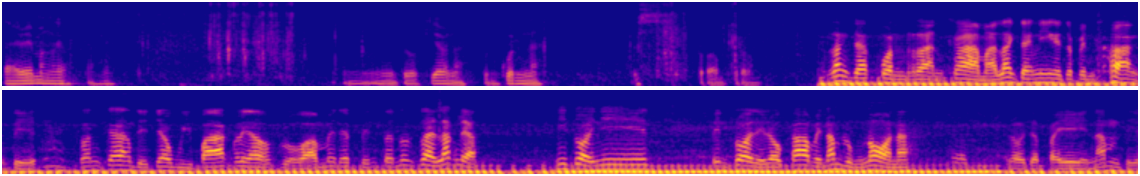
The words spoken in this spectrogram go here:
ได้ได้มั่งแล้วนี่ตัวเกี้ยวนะคุณก้นนะพร้อมพร้อม หลังจากปอนร้านค้ามาหลังจากนี้ก็จะเป็นทางตีค่อนข้างที่จะหวีปากแล้วเพราะว่าไม่ได้เป็นถนนสายหลักแล้วนี่ซอยนี้เป็นซอยที่เราข้ามไปน้ำลุงนอนนะครับเราจะไปน้ำที่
